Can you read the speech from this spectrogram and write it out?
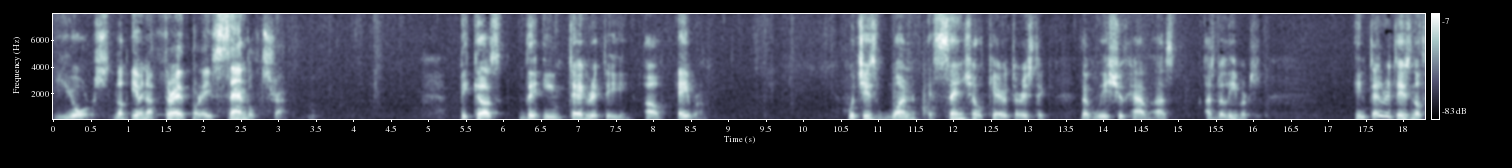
yours, not even a thread or a sandal strap, because the integrity of Abram." which is one essential characteristic that we should have as as believers. Integrity is not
